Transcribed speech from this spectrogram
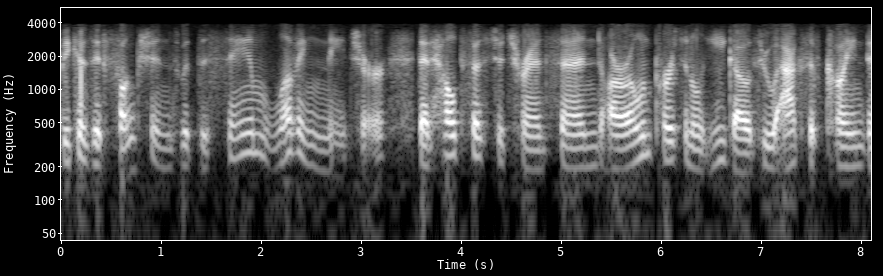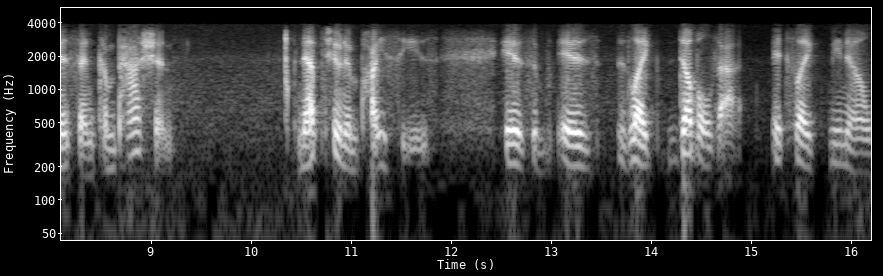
because it functions with the same loving nature that helps us to transcend our own personal ego through acts of kindness and compassion. Neptune in Pisces is is like double that. It's like, you know,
